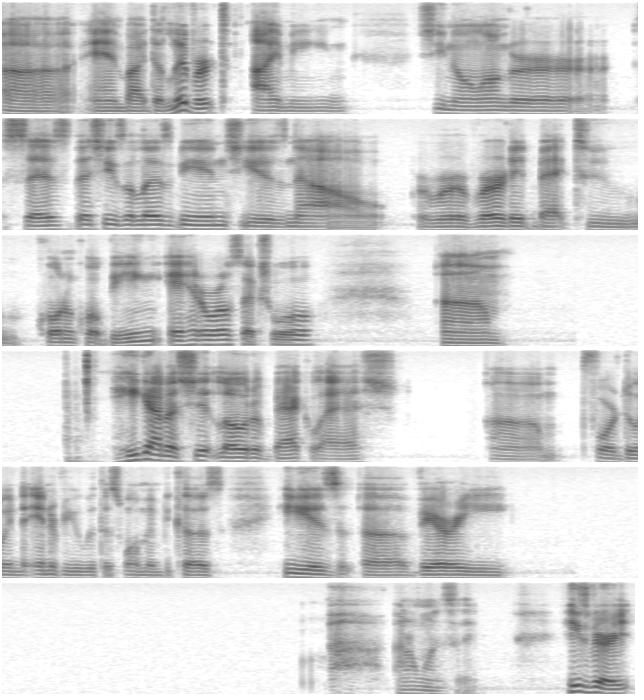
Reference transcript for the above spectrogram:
Uh, and by delivered, I mean she no longer says that she's a lesbian. She is now reverted back to quote unquote being a heterosexual. Um, he got a shitload of backlash um, for doing the interview with this woman because he is uh, very. I don't want to say. He's very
